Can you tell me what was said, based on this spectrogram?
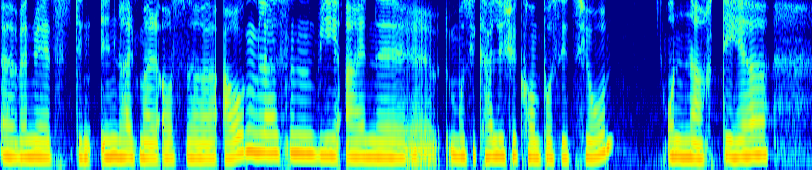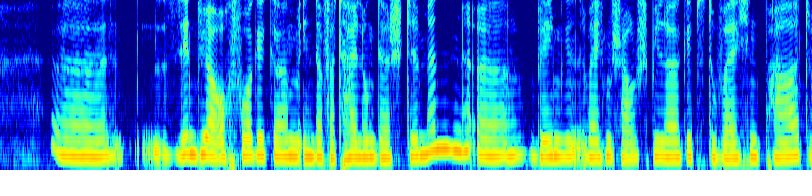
äh, wenn wir jetzt den Inhalt mal außer Augen lassen, wie eine musikalische Komposition. Und nach der äh, sind wir auch vorgegangen in der Verteilung der Stimmen. Äh, wem, welchem Schauspieler gibst du welchen Part?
